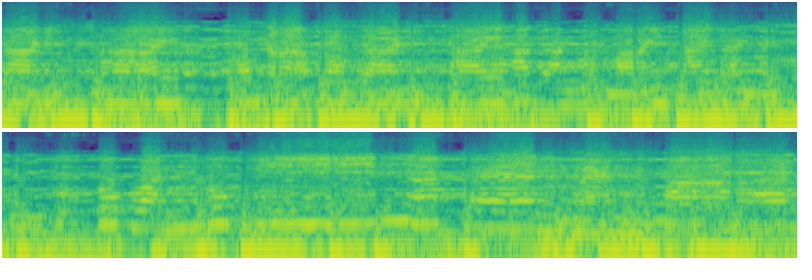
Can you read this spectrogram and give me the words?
ใจผมหน้าพร้อมใจชายฮักกันมันหมายใจใจไม่สีทุกวันทุกทีนักแทนแม่นปาน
